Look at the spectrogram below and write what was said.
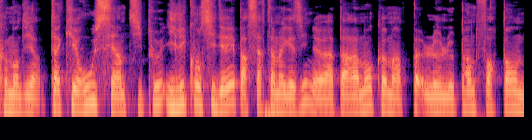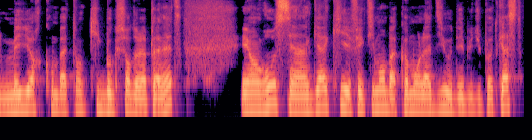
comment dire, Takeru, c'est un petit peu, il est considéré par certains magazines euh, apparemment comme le, le pound for pound meilleur combattant kickboxer de la planète. Et en gros, c'est un gars qui effectivement, bah, comme on l'a dit au début du podcast,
